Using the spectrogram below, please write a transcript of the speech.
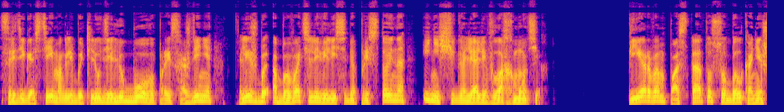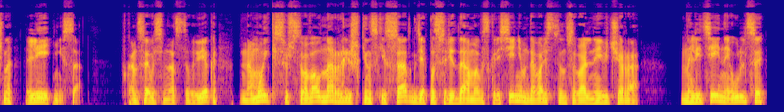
Среди гостей могли быть люди любого происхождения, лишь бы обыватели вели себя пристойно и не щеголяли в лохмотьях. Первым по статусу был, конечно, летний сад. В конце XVIII века на Мойке существовал Нарышкинский сад, где по средам и воскресеньям давались танцевальные вечера. На Литейной улице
